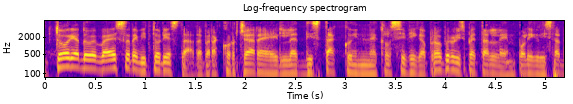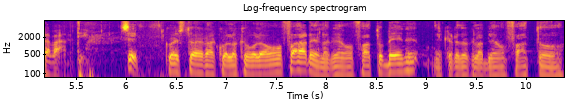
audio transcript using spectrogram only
Vittoria doveva essere, vittoria stata per accorciare il distacco in classifica proprio rispetto all'Empoli che vi sta davanti. Sì, questo era quello che volevamo fare, l'abbiamo fatto bene e credo che l'abbiamo fatto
